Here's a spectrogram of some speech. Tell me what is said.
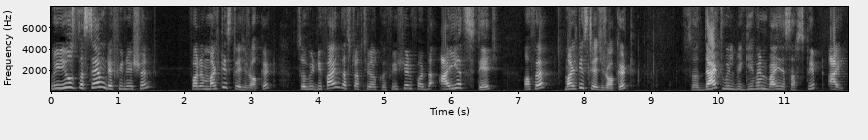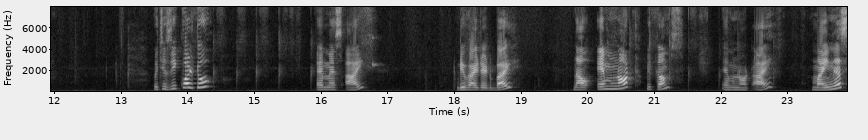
we use the same definition for a multi-stage rocket. So, we define the structural coefficient for the ith stage of a multi-stage rocket. So, that will be given by the subscript i which is equal to m s i divided by now m naught becomes m naught i minus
